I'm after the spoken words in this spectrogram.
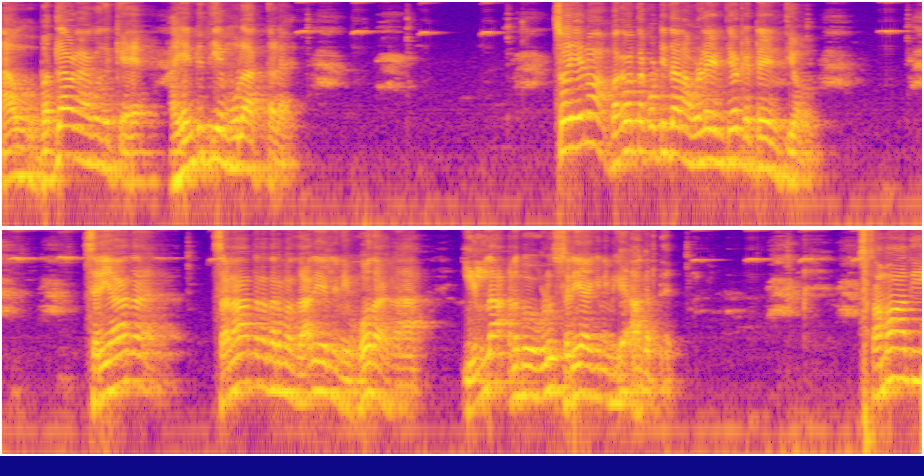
ನಾವು ಬದಲಾವಣೆ ಆಗೋದಕ್ಕೆ ಆ ಹೆಂಡತಿಯೇ ಮೂಲ ಆಗ್ತಾಳೆ. ಸೊ ಏನೋ ಭಗವಂತ ಕೊಟ್ಟಿದ್ದಾನ ಒಳ್ಳೆ ಹೆಂಡ್ತಿಯೋ, ಕೆಟ್ಟ ಹೆಂಡ್ತಿಯೋ. ಸರಿಯಾದ ಸನಾತನ ಧರ್ಮ ದಾರಿಯಲ್ಲಿ ನೀವು ಹೋದಾಗ ಎಲ್ಲ ಅನುಭವಗಳು ಸರಿಯಾಗಿ ನಿಮಗೆ ಆಗತ್ತೆ. ಸಮಾಧಿ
